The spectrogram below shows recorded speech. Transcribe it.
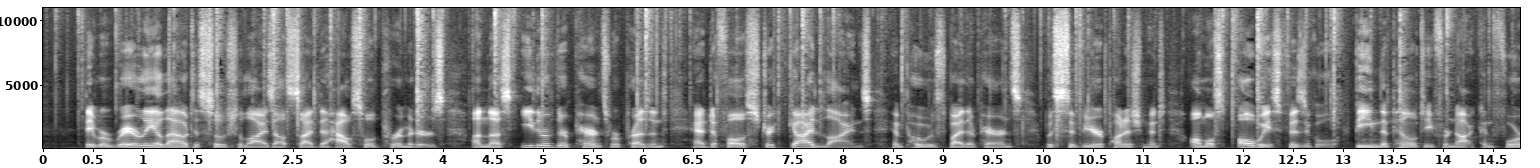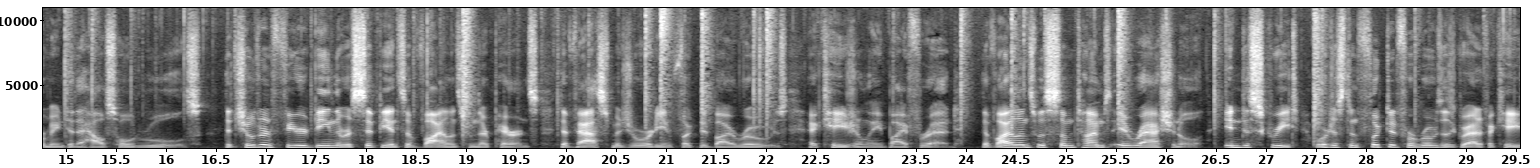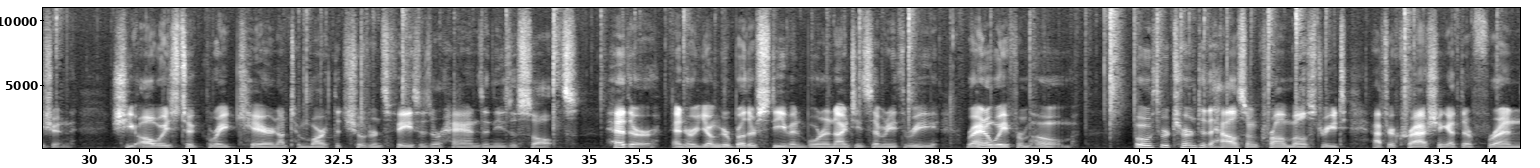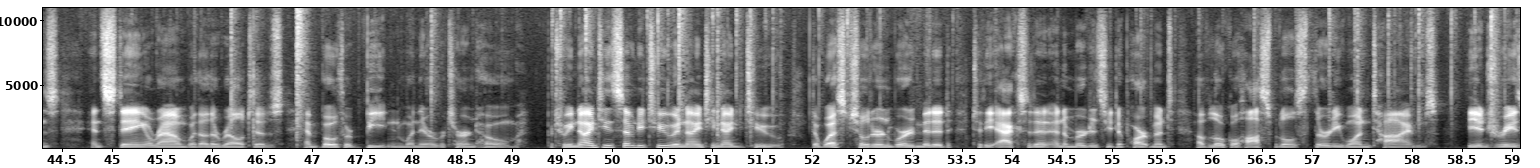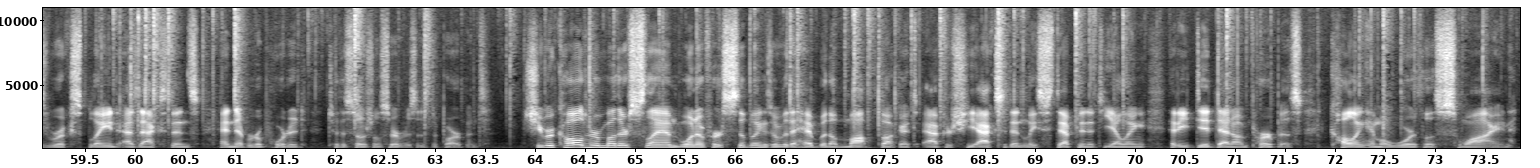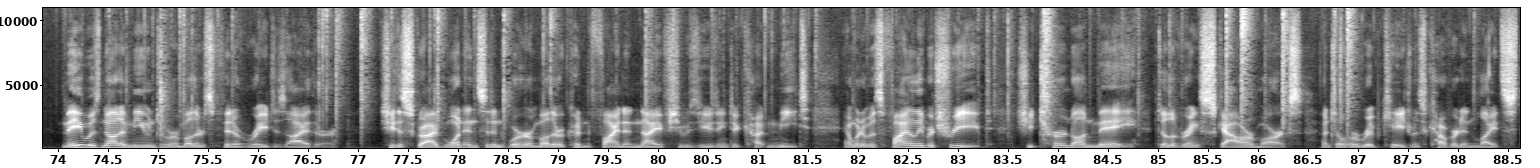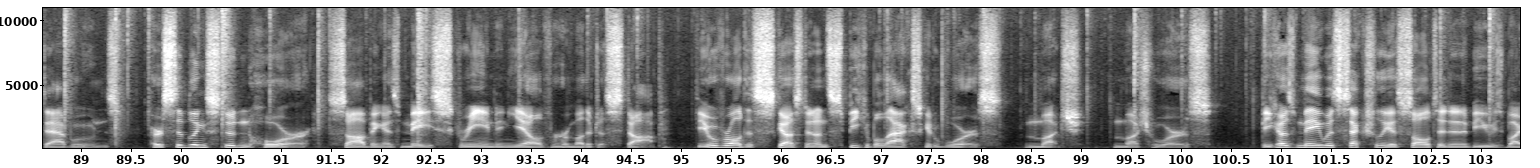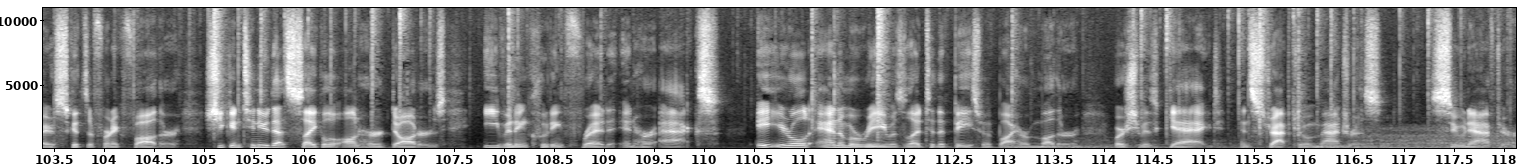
They were rarely allowed to socialize outside the household perimeters unless either of their parents were present and had to follow strict guidelines imposed by their parents with severe punishment, almost always physical, being the penalty for not conforming to the household rules. The children feared being the recipients of violence from their parents, the vast majority inflicted by Rose, occasionally by Fred. The violence was sometimes irrational, indiscreet, or just inflicted for Rose's gratification. She always took great care not to mark the children's faces or hands in these assaults. Heather and her younger brother Stephen, born in 1973, ran away from home. Both returned to the house on Cromwell Street after crashing at their friends and staying around with other relatives, and both were beaten when they were returned home. Between 1972 and 1992, the West children were admitted to the Accident and Emergency Department of local hospitals 31 times. The injuries were explained as accidents and never reported to the Social Services Department. She recalled her mother slammed one of her siblings over the head with a mop bucket after she accidentally stepped in it, yelling that he did that on purpose, calling him a worthless swine. Mae was not immune to her mother's fit of rages either. She described one incident where her mother couldn't find a knife she was using to cut meat, and when it was finally retrieved, she turned on Mae, delivering scour marks until her rib cage was covered in light stab wounds. Her siblings stood in horror, sobbing as Mae screamed and yelled for her mother to stop. The overall disgust and unspeakable acts get worse. Much, much worse. Because Mae was sexually assaulted and abused by her schizophrenic father, she continued that cycle on her daughters, even including Fred in her acts. Eight year old Anna Marie was led to the basement by her mother, where she was gagged and strapped to a mattress. Soon after,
